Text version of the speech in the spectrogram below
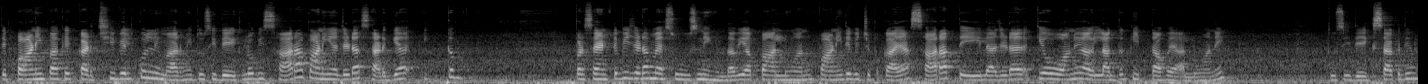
ਤੇ ਪਾਣੀ ਪਾ ਕੇ ਕੜਛੀ ਬਿਲਕੁਲ ਨਹੀਂ ਮਾਰਨੀ, ਤੁਸੀਂ ਦੇਖ ਲਓ ਵੀ ਸਾਰਾ ਪਾਣੀ ਆ ਜਿਹੜਾ ਸੜ ਗਿਆ 1% ਵੀ ਜਿਹੜਾ ਮਹਿਸੂਸ ਨਹੀਂ ਹੁੰਦਾ ਵੀ ਆਪਾਂ ਆਲੂਆਂ ਨੂੰ ਪਾਣੀ ਦੇ ਵਿੱਚ ਪਕਾਇਆ, ਸਾਰਾ ਤੇਲ ਆ ਜਿਹੜਾ ਘਿਓ ਆ, ਉਹਨੇ ਅਲੱਗ ਕੀਤਾ ਹੋਇਆ ਆਲੂਆਂ ਨੇ। ਤੁਸੀਂ ਦੇਖ ਸਕਦੇ ਹੋ।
